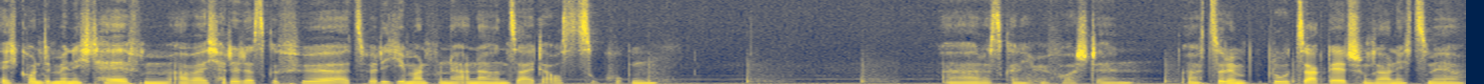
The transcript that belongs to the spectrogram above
Ich konnte mir nicht helfen, aber ich hatte das Gefühl, als würde jemand von der anderen Seite aus zugucken. Ah, das kann ich mir vorstellen. Ach, zu dem Blut sagt er jetzt schon gar nichts mehr.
